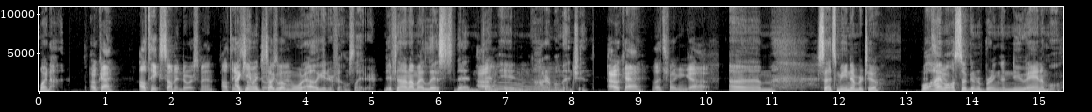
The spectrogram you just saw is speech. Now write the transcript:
Why not? okay i'll take some endorsement i'll take I can't wait to talk about more alligator films later. If not on my list, then then in honorable mention. okay let's fucking go Um, so that's me number two. Well, That's I'm you. also going to bring a new animal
